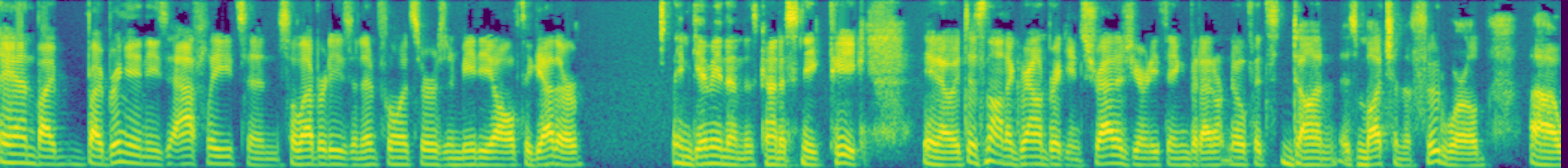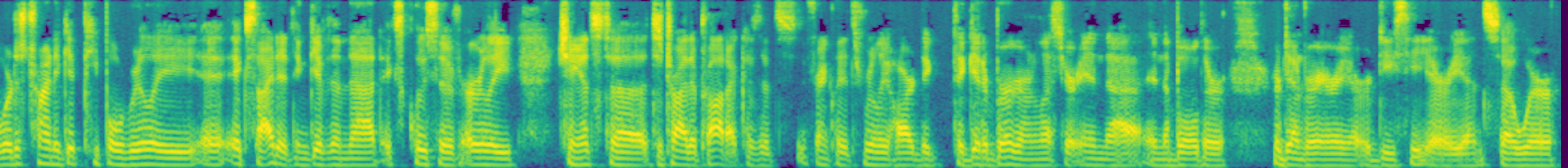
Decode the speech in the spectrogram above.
And by by bringing these athletes and celebrities and influencers and media all together and giving them this kind of sneak peek you know, it, it's not a groundbreaking strategy or anything, but I don't know if it's done as much in the food world. Uh, we're just trying to get people really uh, excited and give them that exclusive early chance to to try the product because it's frankly it's really hard to, to get a burger unless you're in the in the Boulder or Denver area or DC area, and so we're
